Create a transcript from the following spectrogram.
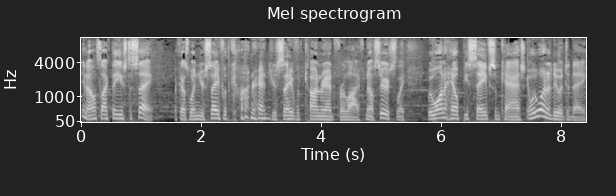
You know, it's like they used to say, because when you're safe with Conrad, you're safe with Conrad for life. No, seriously, we want to help you save some cash, and we want to do it today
